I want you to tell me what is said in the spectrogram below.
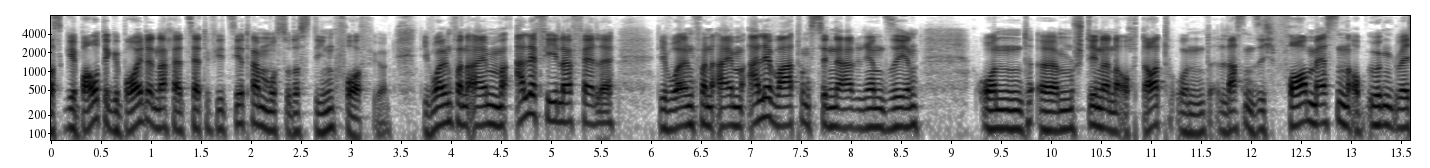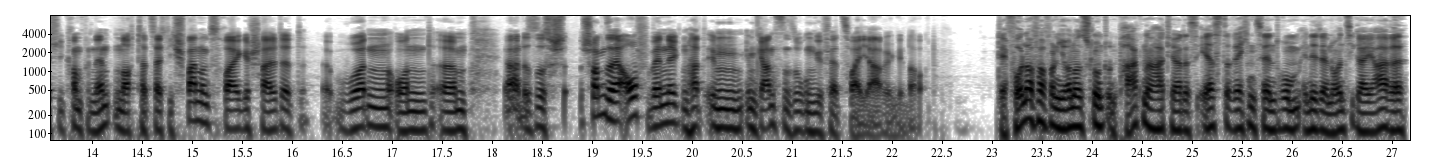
das gebaute Gebäude nachher zertifiziert haben, musst du das denen vorführen. Die wollen von einem alle Fehlerfälle, die wollen von einem alle Wartungsszenarien sehen und ähm, stehen dann auch dort und lassen sich vormessen, ob irgendwelche Komponenten noch tatsächlich spannungsfrei geschaltet äh, wurden. Und ähm, ja, das ist schon sehr aufwendig und hat im, im Ganzen so ungefähr zwei Jahre gedauert. Der Vorläufer von Jonas Schlund und Partner hat ja das erste Rechenzentrum Ende der 90er Jahre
